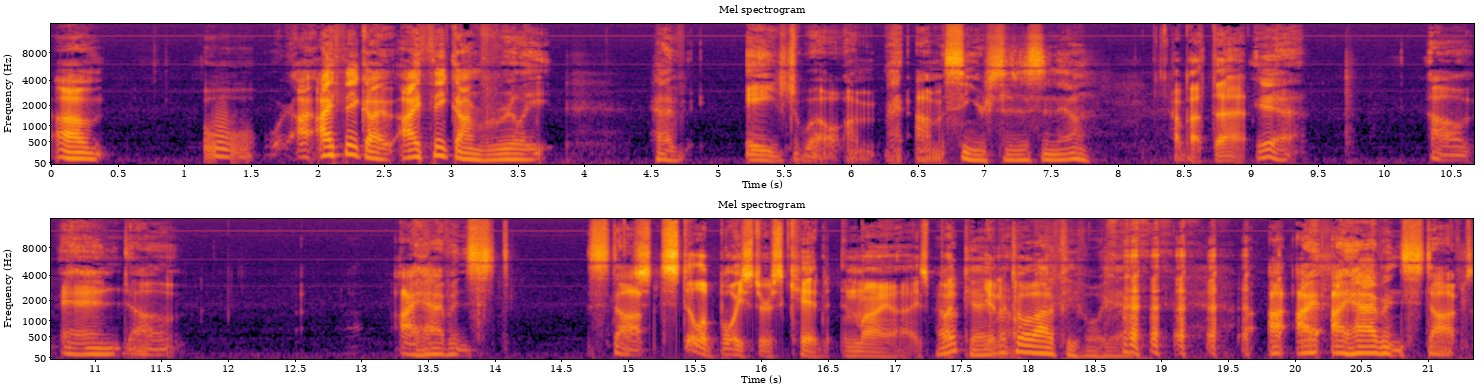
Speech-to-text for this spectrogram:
um, I think I, I think I'm really have aged well. I'm, I'm a senior citizen now. How about that? Yeah. Um, and um, I haven't st- stopped. S- Still a boisterous kid in my eyes. But, okay, you know. to a lot of people, yeah. I, I, I haven't stopped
